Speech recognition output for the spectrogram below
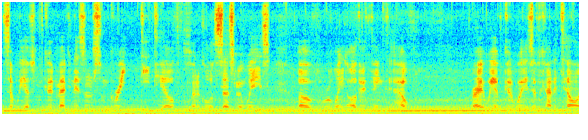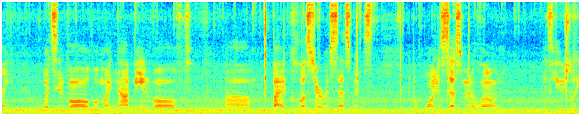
So we have some good mechanisms, some great detailed clinical assessment ways of ruling other things out. Right? We have good ways of kind of telling what's involved, what might not be involved um, by a cluster of assessments. But one assessment alone is usually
